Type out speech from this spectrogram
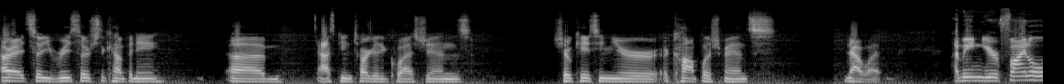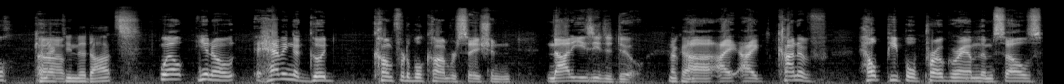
All right, so you've researched the company, um, asking targeted questions, showcasing your accomplishments. Now what? I mean, your final. uh, Connecting the dots. well, you know, having a good, comfortable conversation, not easy to do. Okay. Uh, I, I kind of help people program themselves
